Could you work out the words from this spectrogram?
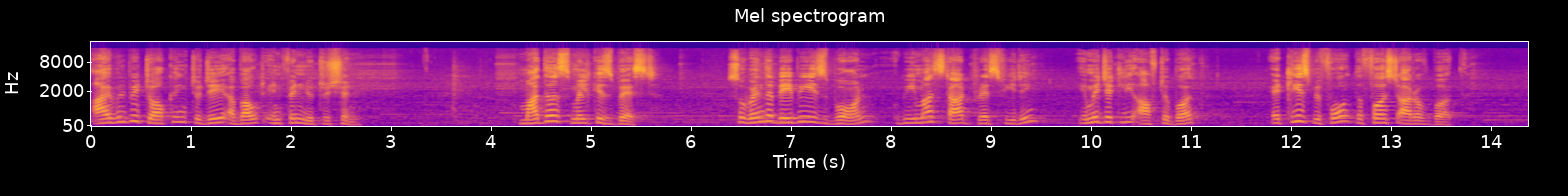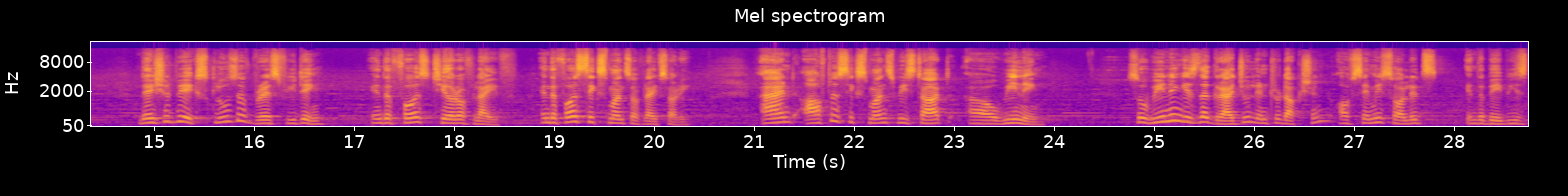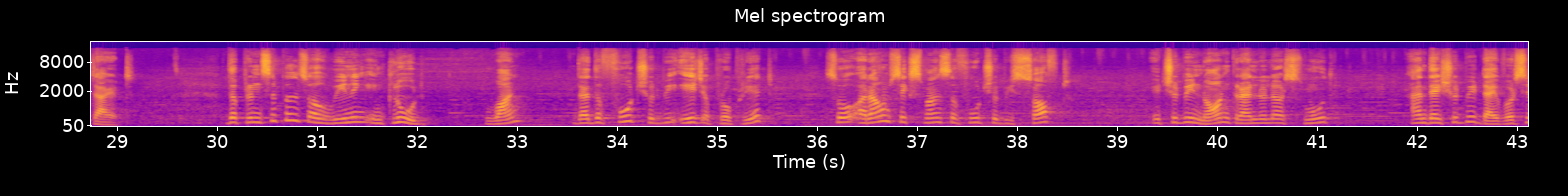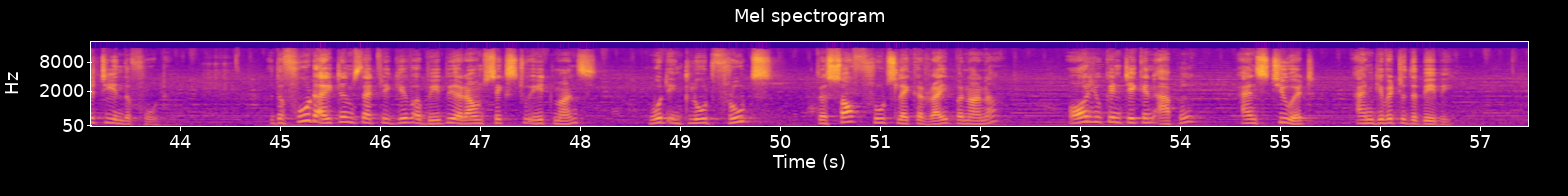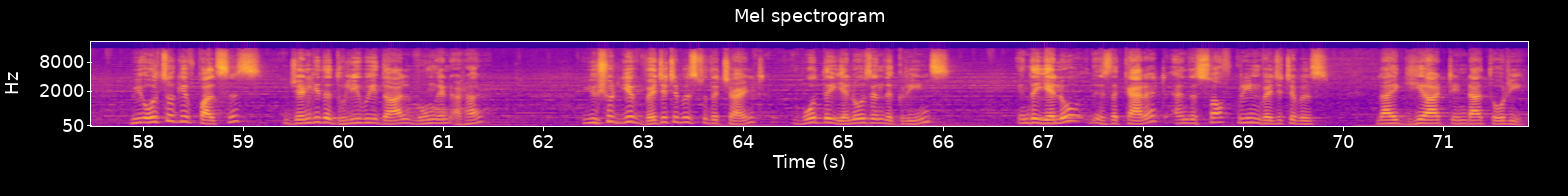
I will be talking today about infant nutrition. Mother's milk is best. So when the baby is born, we must start breastfeeding immediately after birth, at least before the first hour of birth. There should be exclusive breastfeeding in the first year of life, in the first six months of life, sorry. And after six months, we start uh, weaning. So weaning is the gradual introduction of semi-solids in the baby's diet. The principles of weaning include one, that the food should be age appropriate. So around six months, the food should be soft, it should be non-granular, smooth, and there should be diversity in the food. The food items that we give a baby around six to eight months would include fruits, the soft fruits like a ripe banana, or you can take an apple and stew it and give it to the baby. We also give pulses generally the dhuli hui dal, moong and arhar. You should give vegetables to the child, both the yellows and the greens. In the yellow is the carrot and the soft green vegetables like ghia, tinda, tori.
